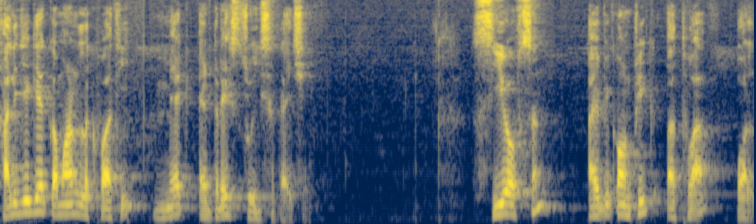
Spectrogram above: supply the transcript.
ખાલી જગ્યા કમાન્ડ લખવાથી મેક એડ્રેસ જોઈ શકાય છે. સી ઓપ્શન આઈપી કોન્ફિગ અથવા ઓલ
